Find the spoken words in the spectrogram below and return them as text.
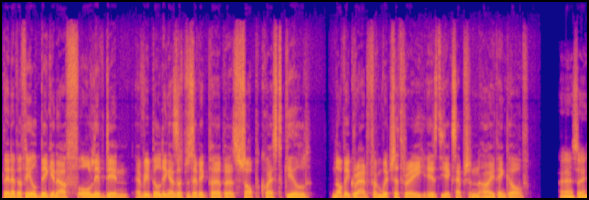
They never feel big enough or lived in. Every building has a specific purpose. Shop, quest, guild. Novigrad from Witcher Three is the exception I think of. I see.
